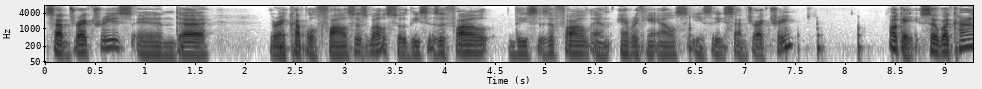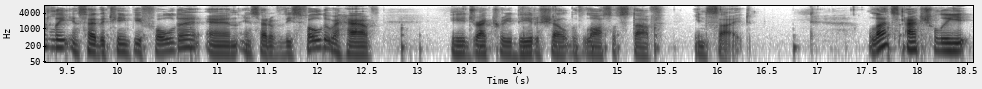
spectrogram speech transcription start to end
subdirectories and uh, there are a couple of files as well. So this is a file, this is a file, and everything else is a subdirectory. Okay, so we're currently inside the TMP folder, and inside of this folder we have a directory data shell with lots of stuff inside. Let's actually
